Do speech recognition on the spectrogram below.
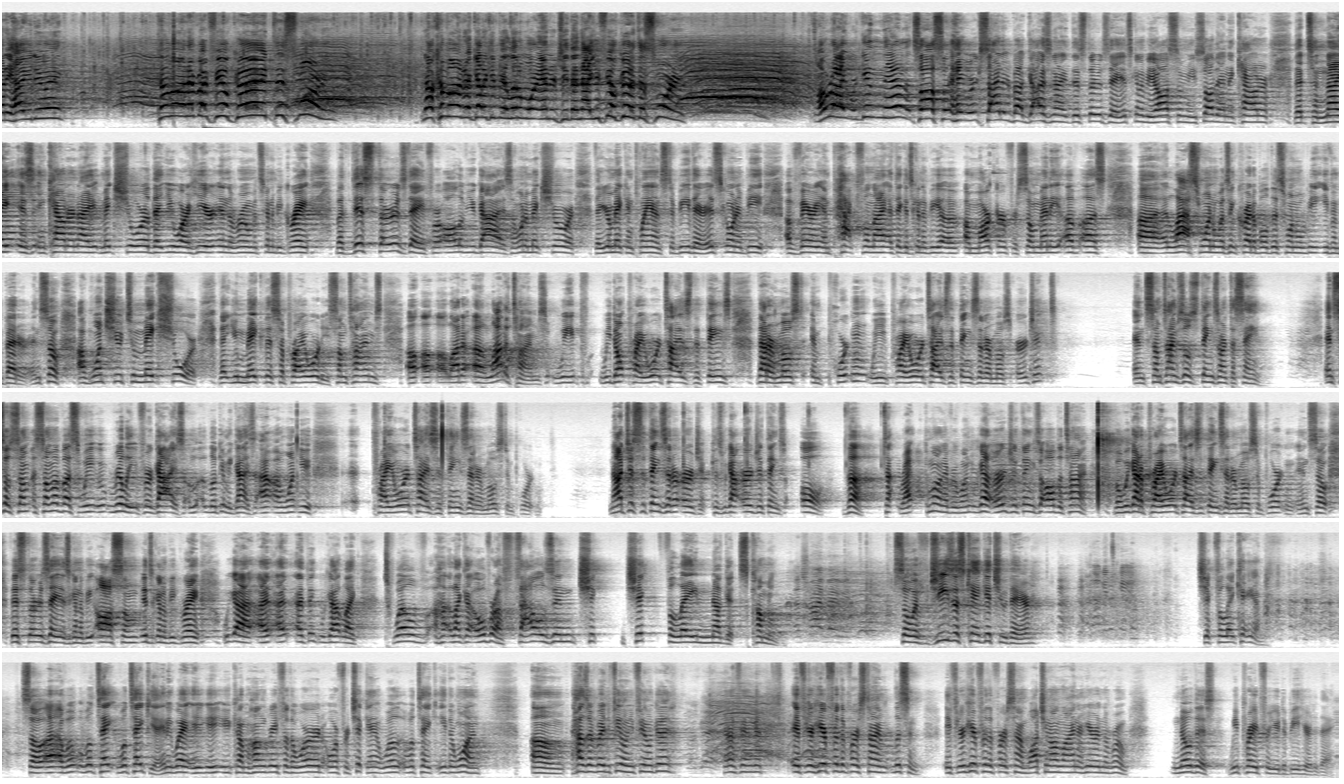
everybody. How you doing? Come on, everybody feel good this morning. Now, come on, I gotta give me a little more energy than that. You feel good this morning. All right, we're getting there. That's awesome. Hey, we're excited about Guys Night this Thursday. It's going to be awesome. You saw that encounter, that tonight is encounter night. Make sure that you are here in the room. It's going to be great. But this Thursday, for all of you guys, I want to make sure that you're making plans to be there. It's going to be a very impactful night. I think it's going to be a, a marker for so many of us. Uh, last one was incredible. This one will be even better. And so I want you to make sure that you make this a priority. Sometimes a, a, a, lot of, a lot of times we, we don't prioritize the things that are most important. We prioritize the things that are most urgent. And sometimes those things aren't the same. And so some, some of us, we really, for guys, look at me, guys, I, I want you uh, prioritize the things that are most important. Not just the things that are urgent, because we got urgent things all the time, right? Come on, everyone. We got urgent things all the time, but we got to prioritize the things that are most important. And so this Thursday is going to be awesome. It's going to be great. We got, I, I, I think we got like 12, uh, like a, over a thousand Chick Chick Fil A nuggets coming. That's right, baby. So if Jesus can't get you there, Chick Fil A can. So uh, we'll, we'll, take, we'll take you. Anyway, you, you, come hungry for the word or for chicken, we'll, we'll take either one. Um, how's everybody feeling? You feeling good? good. Feeling good? If you're here for the first time, listen, if you're here for the first time, watching online or here in the room, know this. We prayed for you to be here today.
